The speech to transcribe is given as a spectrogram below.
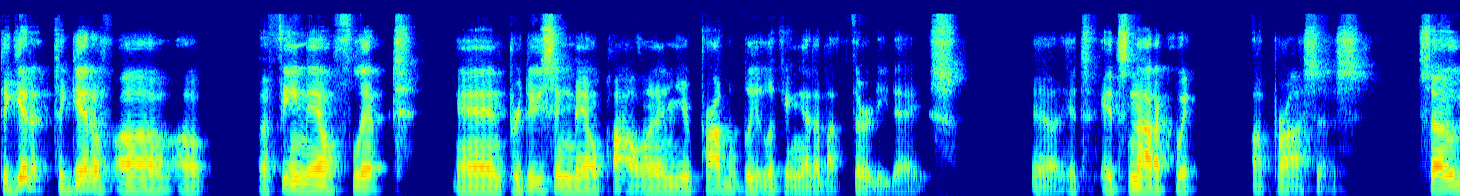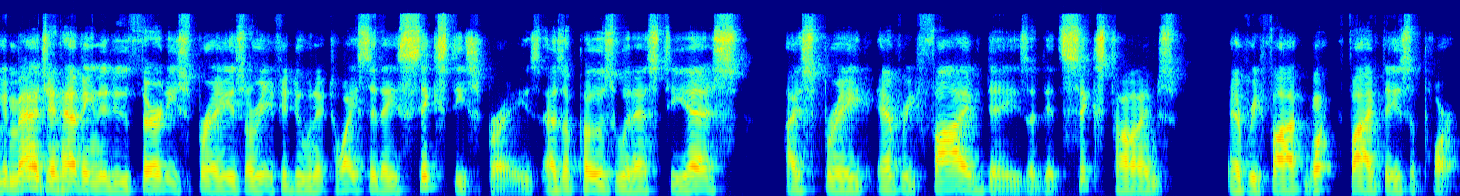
to get to get a, a a a female flipped and producing male pollen, you're probably looking at about thirty days. Yeah, it's it's not a quick uh, process. So imagine having to do 30 sprays, or if you're doing it twice a day, 60 sprays, as opposed with STS, I sprayed every five days. I did six times every five one, five days apart,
